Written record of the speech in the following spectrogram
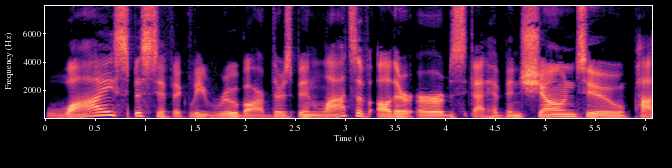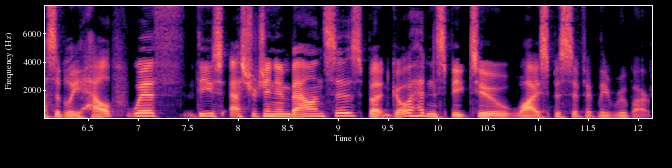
why specifically rhubarb? There's been lots of other herbs that have been shown to possibly help with these estrogen imbalances, but go ahead and speak to why specifically rhubarb.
